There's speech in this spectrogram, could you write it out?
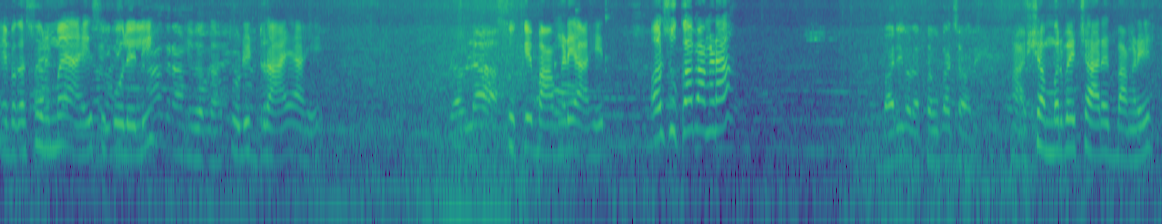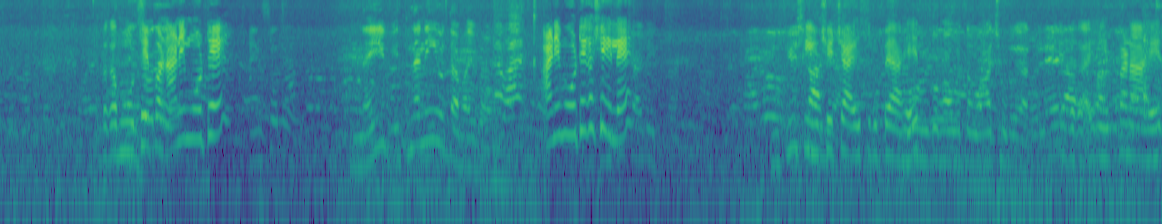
हे बघा सुरमय आहे सुकवलेली. हे बघा थोडी ड्राय आहे. सुके बांगडे आहेत. और सुका बांगडा? बारीक वाला चौका चार है हा शंभर रुपये चार आहेत बांगडे. बघा मोठे पण. आणि मोठे? नहीं इतना नहीं होता भाई भाव. आणि मोठे कसे येले तीनशे चाळीस रुपये आहेत. हे बघा हे पण आहेत.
